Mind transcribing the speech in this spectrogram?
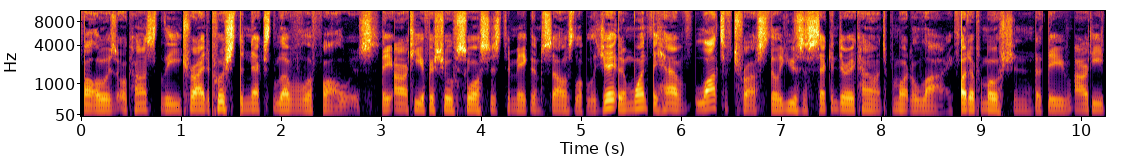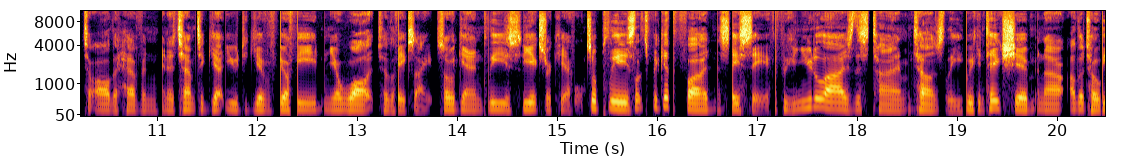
followers or constantly try to push the next level of followers. They RT official sources to make themselves look legit. And once they have lots of trust, they'll use a secondary account to promote a lie, utter promotion that they RT to all the heaven and attempt to get you to give your feed and your wallet to the fake site. So again, please be extra careful. So please, let's forget the FUD and stay safe. If we can utilize this time intelligently, we can take SHIB and our other token,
